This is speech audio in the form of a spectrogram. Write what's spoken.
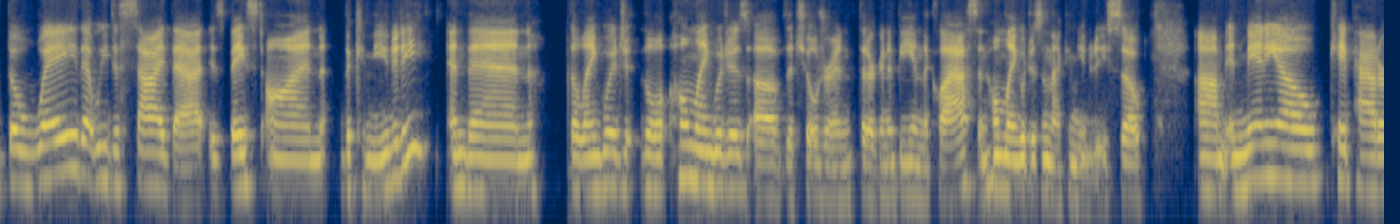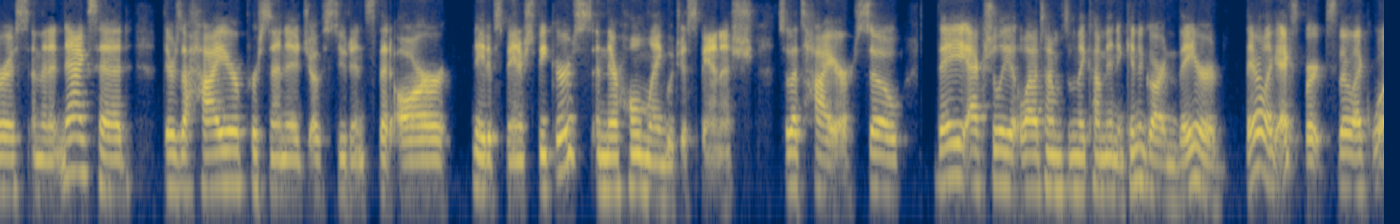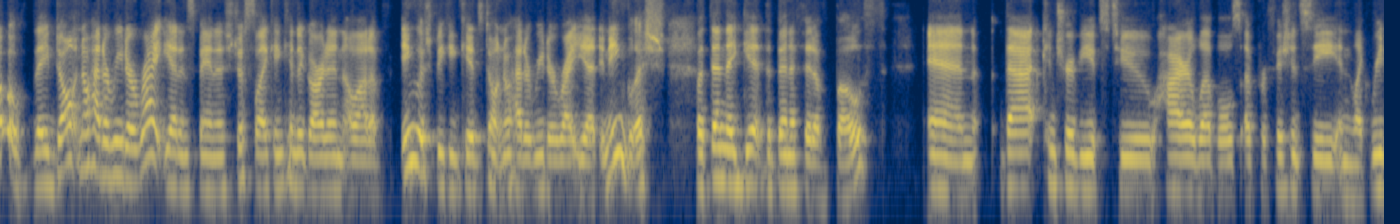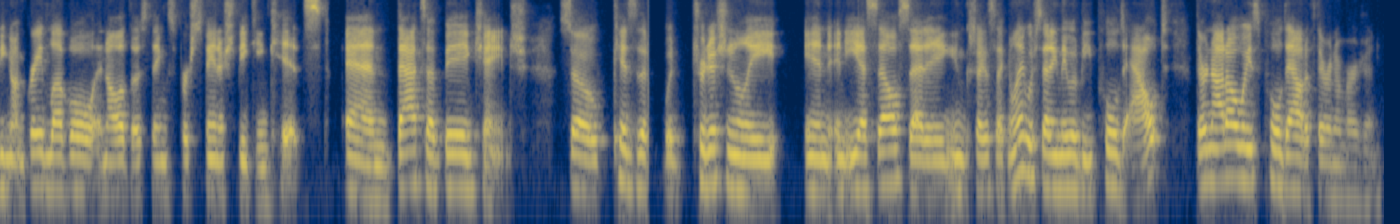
the way that we decide that is based on the community and then the language, the home languages of the children that are going to be in the class and home languages in that community. So um, in Manteo, Cape Hatteras, and then at Nags Head, there's a higher percentage of students that are native Spanish speakers and their home language is Spanish. So that's higher. So they actually, a lot of times when they come in in kindergarten, they are they're like experts. They're like, whoa, they don't know how to read or write yet in Spanish, just like in kindergarten, a lot of English speaking kids don't know how to read or write yet in English, but then they get the benefit of both. And that contributes to higher levels of proficiency in like reading on grade level and all of those things for Spanish speaking kids. And that's a big change. So kids that would traditionally in an ESL setting, as a second language setting, they would be pulled out. They're not always pulled out if they're in immersion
